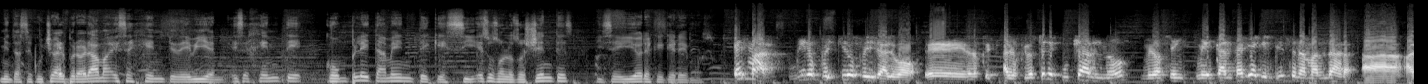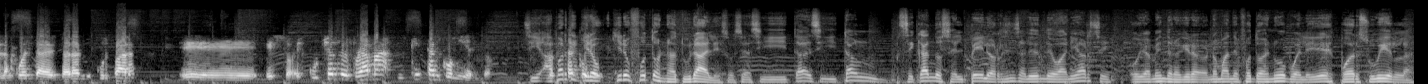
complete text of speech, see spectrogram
mientras escuchaba el programa. Esa es gente de bien, esa es gente completamente que sí. Esos son los oyentes y seguidores que queremos. Es más, quiero, pe- quiero pedir algo. Eh, a, los que, a los que lo estén escuchando, me, los me encantaría que empiecen a mandar a, a la cuenta de Sabrán Disculpar eh, eso, escuchando el programa y qué están comiendo. Sí, aparte quiero, quiero fotos naturales, o sea, si, están secándose el pelo, recién salieron de bañarse, obviamente no quiero, no manden fotos desnudos porque la idea es poder subirlas.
